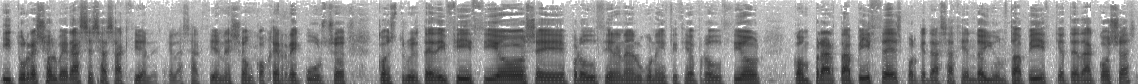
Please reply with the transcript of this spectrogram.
y tú resolverás esas acciones, que las acciones son coger recursos, construirte edificios, eh, producir en algún edificio de producción, comprar tapices, porque te vas haciendo ahí un tapiz que te da cosas,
